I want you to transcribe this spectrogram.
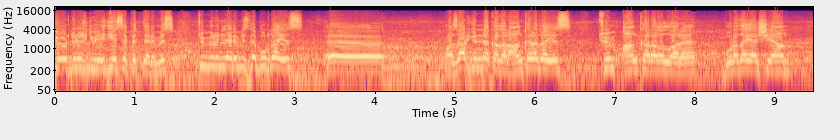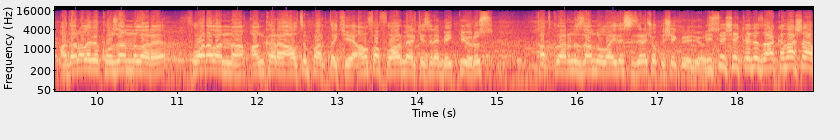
gördüğünüz gibi hediye sepetlerimiz. Tüm ürünlerimizde buradayız. Ee, pazar gününe kadar Ankara'dayız. Tüm Ankaralıları, burada yaşayan Adanalı ve Kozanlıları fuar alanına Ankara Altın Park'taki Anfa Fuar Merkezi'ne bekliyoruz. Katkılarınızdan dolayı da sizlere çok teşekkür ediyoruz. Biz teşekkür ederiz arkadaşlar.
